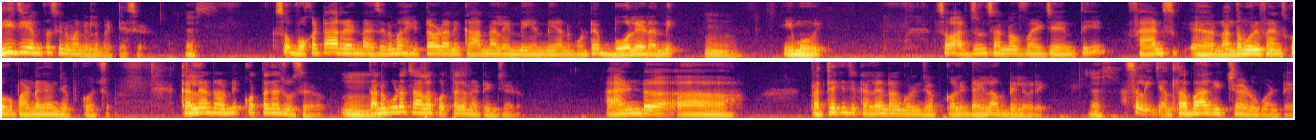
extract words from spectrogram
బీజిఎంతో సినిమా నిలబెట్టేశాడు. ఎస్ సో ఒకటా రెండు ఆ సినిమా హిట్ అవ్వడానికి కారణాలు ఎన్ని ఎన్ని అనుకుంటే బోలేడన్ని ఈ movie. So Arjun son of Vaijayanthi fans Nandamuri ఫ్యాన్స్కి ఒక పండగ అని చెప్పుకోవచ్చు. కళ్యాణ్ రామ్ని కొత్తగా చూశారు తను కూడా చాలా కొత్తగా నటించాడు. అండ్ ప్రత్యేకించి కళ్యాణ్ రామ్ గురించి చెప్పుకోవాలి డైలాగ్ డెలివరీ. అసలు ఎంత బాగా ఇచ్చాడు అంటే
